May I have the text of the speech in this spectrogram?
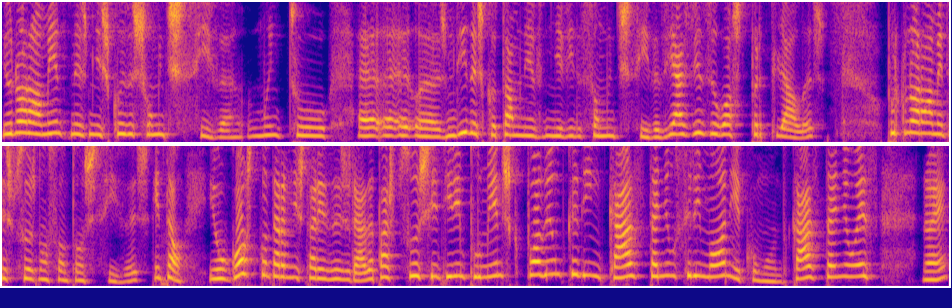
eu normalmente nas minhas coisas sou muito excessiva, muito uh, as medidas que eu tomo na minha vida são muito excessivas e às vezes eu gosto de partilhá-las porque normalmente as pessoas não são tão excessivas. Então, eu gosto de contar a minha história exagerada para as pessoas sentirem pelo menos que podem um bocadinho, caso tenham cerimónia com o mundo, caso tenham esse, não é?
